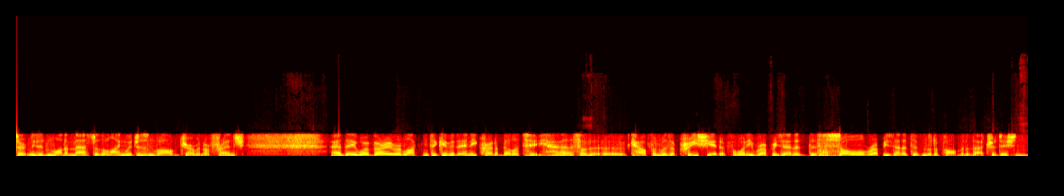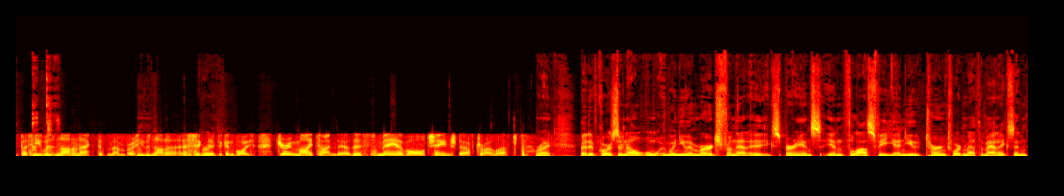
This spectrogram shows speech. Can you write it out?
certainly didn't want to master the languages involved, German or French and they were very reluctant to give it any credibility. Uh, so the, uh, Kaufmann was appreciated for what he represented, the sole representative in the department of that tradition. But he was not an active member. He was not a, a significant right. voice during my time there. This may have all changed after I left. Right, but of course, you know, when you emerge from that experience in philosophy and you turn toward mathematics, and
